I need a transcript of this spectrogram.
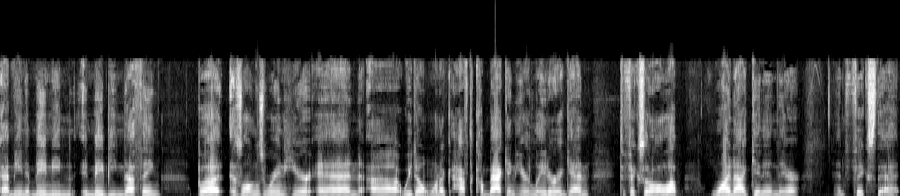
I mean, it may mean it may be nothing, but as long as we're in here and uh, we don't want to have to come back in here later again to fix it all up, why not get in there and fix that?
